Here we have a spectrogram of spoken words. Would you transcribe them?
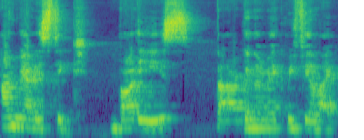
unrealistic bodies that are going to make me feel like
